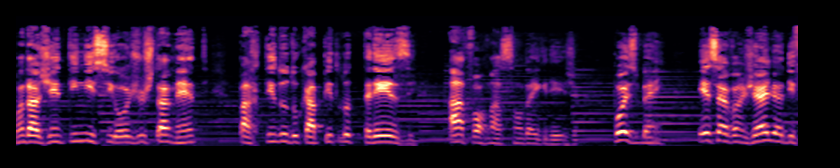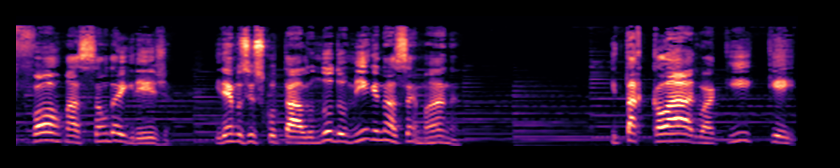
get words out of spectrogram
quando a gente iniciou justamente partindo do capítulo 13, a formação da igreja. Pois bem, esse evangelho é de formação da igreja. Iremos escutá-lo no domingo e na semana. E está claro aqui que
